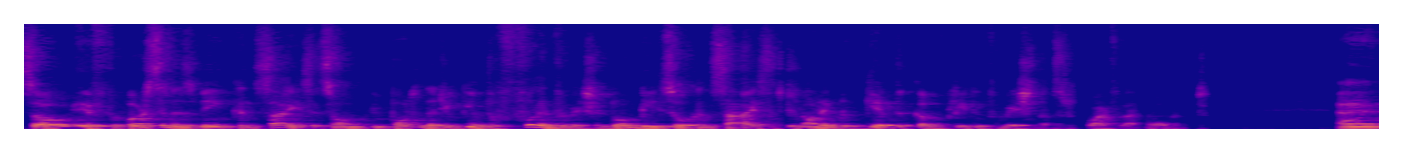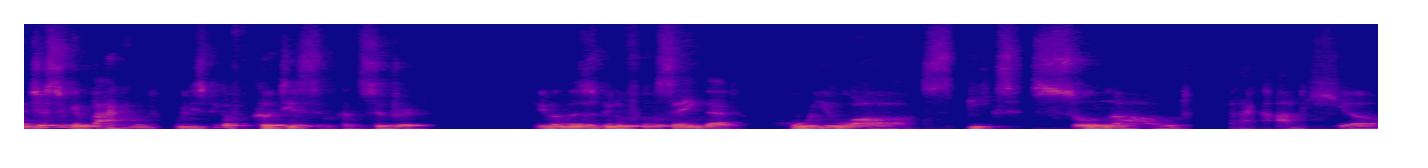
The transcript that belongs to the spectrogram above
So if the person is being concise, it's important that you give the full information. Don't be so concise that you're not able to give the complete information that's required for that moment. And just to get back, when, when you speak of courteous and considerate, you know, there's this beautiful saying that who you are speaks so loud that I can't hear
